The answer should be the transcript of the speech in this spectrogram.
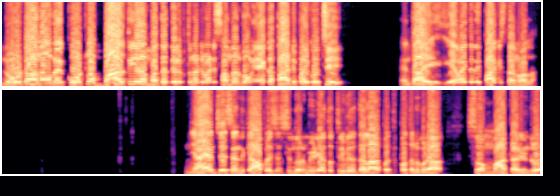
నూట నలభై కోట్ల భారతీయుల మద్దతు తెలుపుతున్నటువంటి సందర్భం ఏకతాటిపైకి వచ్చి ఎంత ఏమైతుంది పాకిస్తాన్ వల్ల? న్యాయం చేసేందుకే ఆపరేషన్ సింధూర్ మీడియాతో త్రివిధ దళాల దళాధిపతులు కూడా సో మాట్లాడిండ్రు.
